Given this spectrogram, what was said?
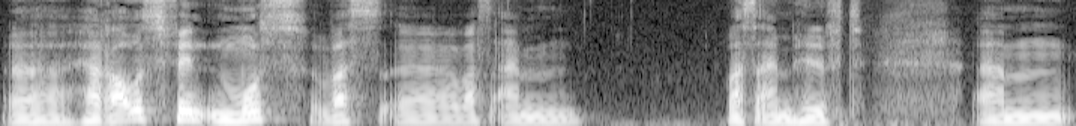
äh, herausfinden muss, was äh, was einem was einem hilft. Ähm,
